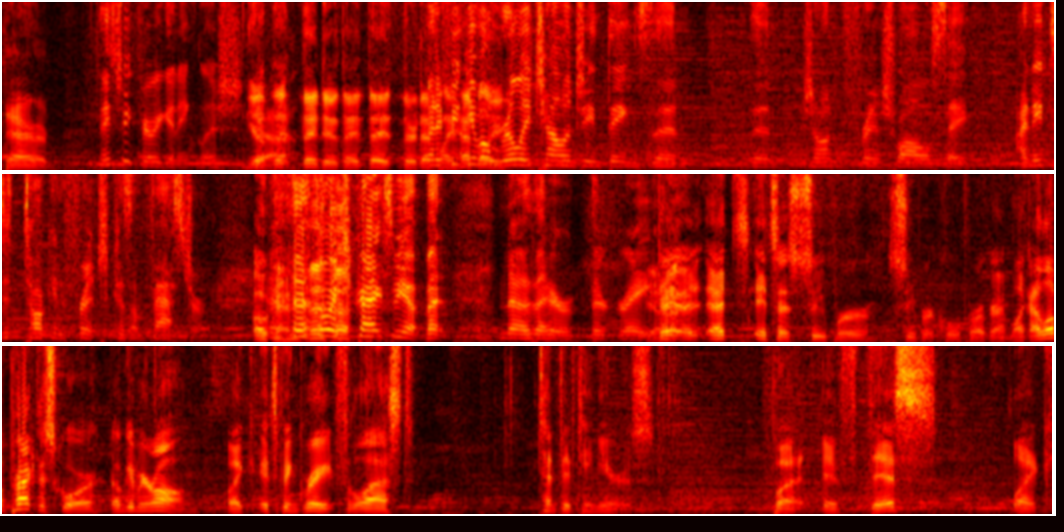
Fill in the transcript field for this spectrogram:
they're They speak very good English. Yeah, Yeah. They, they do. They, they they're But if you give them really challenging things, then then Jean Francois will say, "I need to talk in French because I'm faster," okay. which cracks me up. But no, they're they're great. Yeah. They- it's it's a super super cool program. Like I love PractiScore. Don't get me wrong. Like it's been great for the last 10, 15 years. But if this, like,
